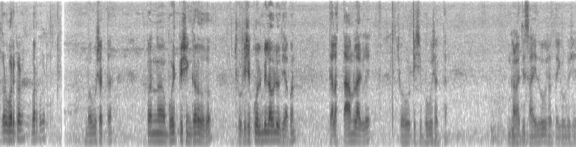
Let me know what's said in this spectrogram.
पकड वरकड वर पकड. बघू शकता. पण बोईट फिशिंग करत होतो. छोटीशी कोलंबी लावली होती आपण. त्याला ताम लागले. छोटीशी बघू शकता. गळाची साईज बघू शकता केवढीशी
